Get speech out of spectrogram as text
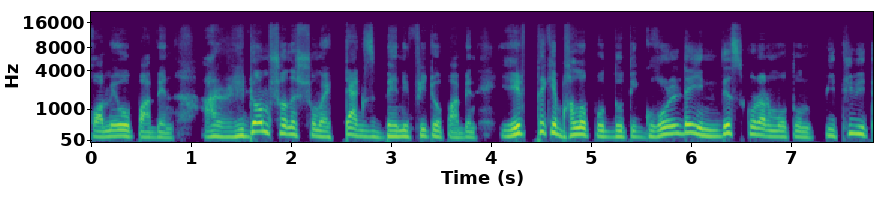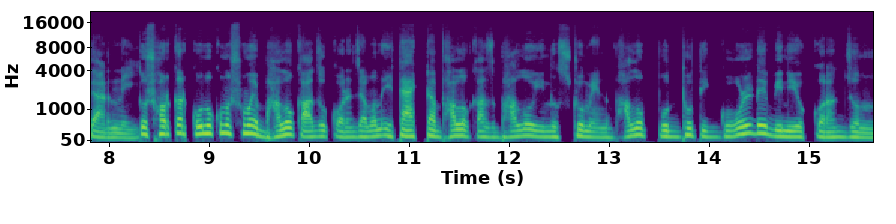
কমেও পাবেন আর রিডমশনের সময় ট্যাক্স বেনিফিটও পাবেন। এর থেকে ভালো পদ্ধতি গোল্ডে ইনভেস্ট করার মতন পৃথিবীতে আর নেই। তো সরকার কোনো কোনো সময় ভালো কাজও করে, যেমন এটা একটা ভালো কাজ, ভালো ইনস্ট্রুমেন্ট ভালো পদ্ধতি গোল্ডে বিনিয়োগ করার জন্য,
